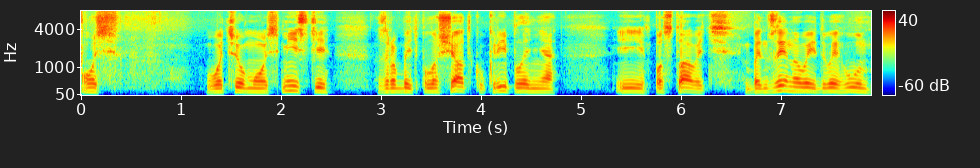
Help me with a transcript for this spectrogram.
Ось в цьому ось місці зробити площадку, кріплення і поставити бензиновий двигун,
